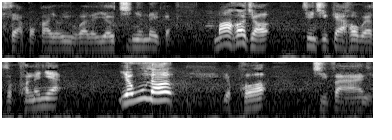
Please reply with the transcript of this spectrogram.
三国家有有个有几年那个，买好酒进去盖好位置，困了热，一捂热。一泡几番的，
